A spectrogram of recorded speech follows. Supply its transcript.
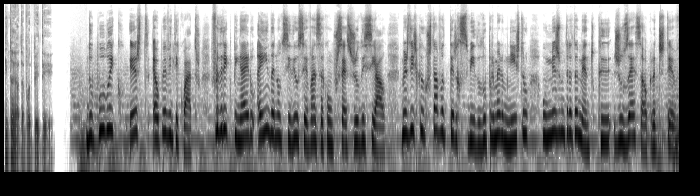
em Toyota.pt. Do público, este é o P24. Frederico Pinheiro ainda não decidiu se avança com o processo judicial, mas diz que gostava de ter recebido do Primeiro-Ministro o mesmo tratamento que José Sócrates teve.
